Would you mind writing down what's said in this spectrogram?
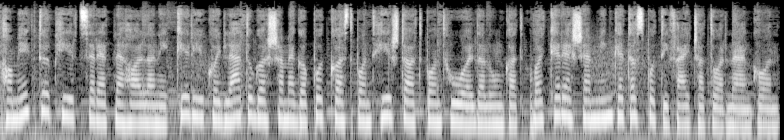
Ha még több hírt szeretne hallani, kérjük, hogy látogassa meg a podcast.hírstart.hu oldalunkat, vagy keressen minket a Spotify csatornánkon.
